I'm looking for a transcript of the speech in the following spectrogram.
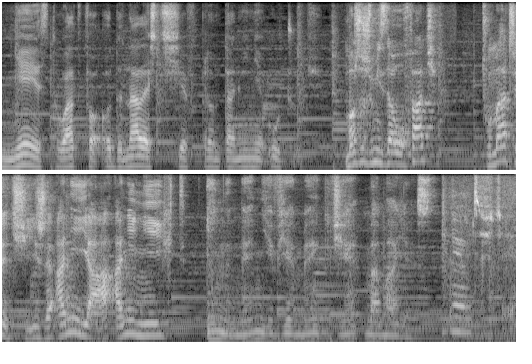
Nie jest łatwo odnaleźć się w plątaninie uczuć. Możesz mi zaufać? Tłumaczę ci, że ani ja, ani nikt inny nie wiemy, gdzie mama jest. Nie wiem, co się dzieje.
